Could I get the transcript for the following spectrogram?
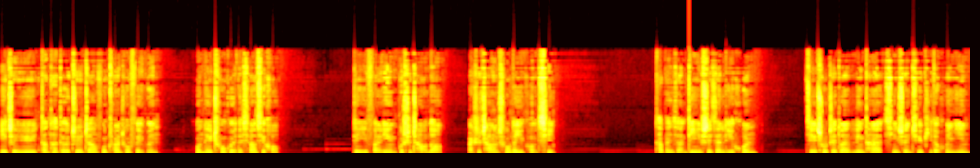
以至于当她得知丈夫传出绯闻、婚内出轨的消息后，第一反应不是吵闹，而是长舒了一口气。她本想第一时间离婚，结束这段令她心神俱疲的婚姻，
